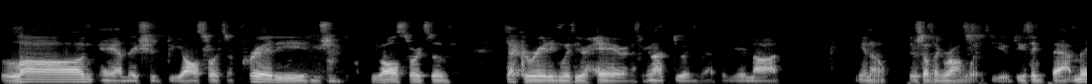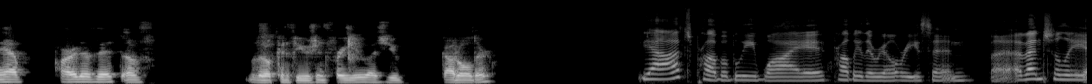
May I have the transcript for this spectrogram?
long and they should be all sorts of pretty and you should do all sorts of decorating with your hair and if you're not doing that then you're not you know there's something wrong with you do you think that may have part of it of a little confusion for you as you got older Yeah, that's probably why, probably the real reason. But eventually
